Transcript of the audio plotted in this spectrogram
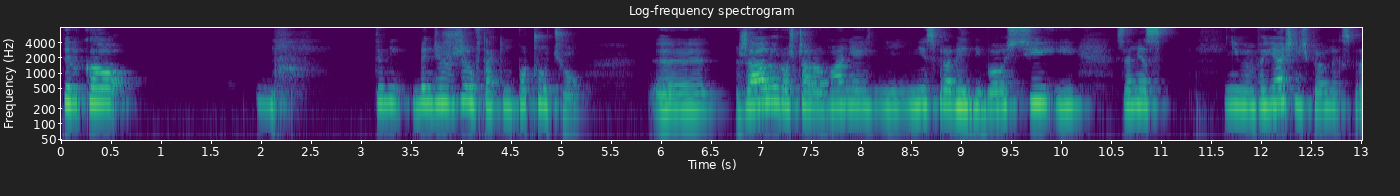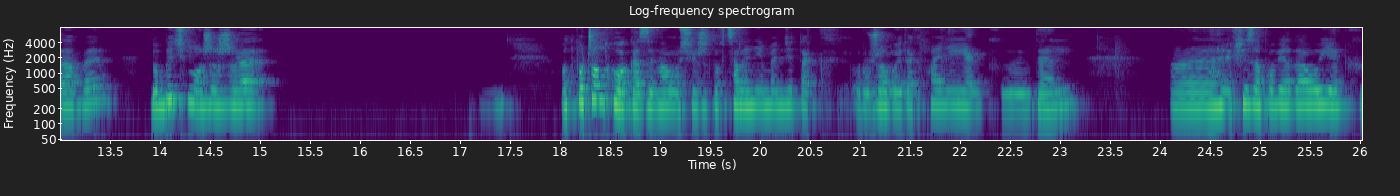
Tylko ty będziesz żył w takim poczuciu yy, żalu, rozczarowania i niesprawiedliwości i zamiast, nie wiem, wyjaśnić pewnych sprawy, bo być może, że od początku okazywało się, że to wcale nie będzie tak różowo i tak fajnie jak y, ten, jak się zapowiadało i jak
